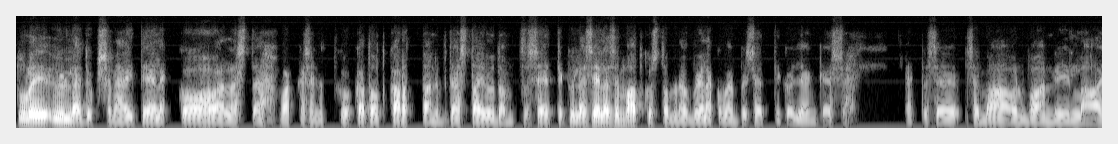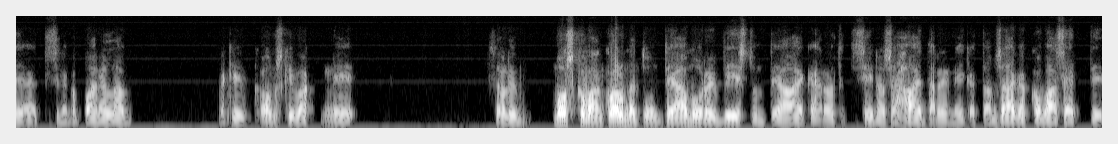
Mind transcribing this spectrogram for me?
tuli yllätyksenä itselle KHLstä, vaikka se nyt kun katsot karttaa, niin pitäisi tajuta, mutta se, että kyllä siellä se matkustaminen on vielä kovempi setti kuin Jenkeissä. Että se, se maa on vaan niin laaja, että siinä kun painellaan mekin Omski, niin se oli Moskovaan kolme tuntia, Amurin viisi tuntia aikaero, että siinä on se haitari, niin, että on se aika kova setti,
